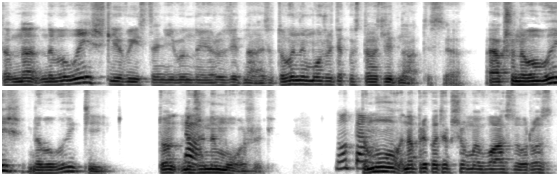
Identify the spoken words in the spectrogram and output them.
там на невеличкій відстані вони роз'єднаються, то вони можуть якось там з'єднатися. А якщо на великій, то вже не можуть. Ну там Тому, наприклад, якщо ми вазу роз,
